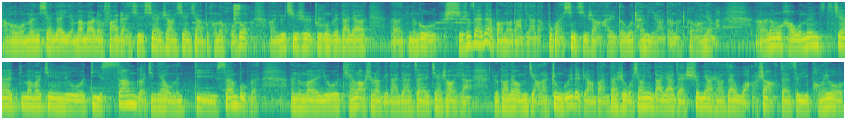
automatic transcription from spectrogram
然后我们现在也慢慢的发展一些线上线下不同的活动啊，尤其是注重跟大家呃能够实实在在帮到大家的，不管信息上还是德国产品上等等各方面吧。啊，那么好，我们现在慢慢进入第三个，今天我们第三部分。那么由田老师呢给大家再介绍一下，就是刚才我们讲了正规的这样办，但是我相信大家在市面上、在网上、在自己朋友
